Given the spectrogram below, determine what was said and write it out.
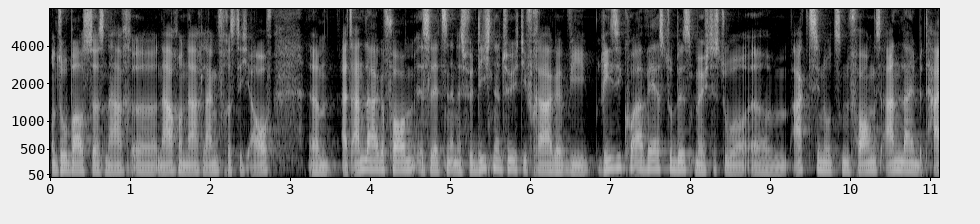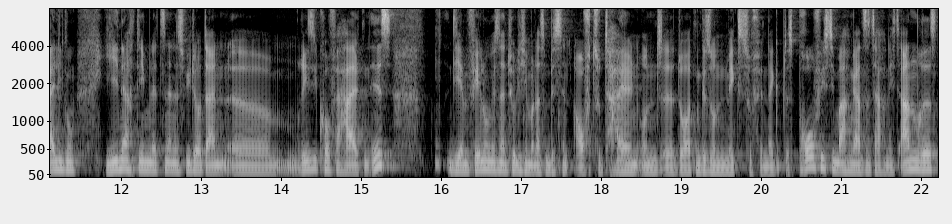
und so baust du das nach, äh, nach und nach langfristig auf. Ähm, als Anlageform ist letzten Endes für dich natürlich die Frage, wie risikoavers du bist. Möchtest du ähm, Aktien nutzen, Fonds, Anleihen, Beteiligung, je nachdem letzten Endes, wie dort dein Risikoverhalten ist. Die Empfehlung ist natürlich immer, das ein bisschen aufzuteilen und äh, dort einen gesunden Mix zu finden. Da gibt es Profis, die machen den ganzen Tag nichts anderes.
